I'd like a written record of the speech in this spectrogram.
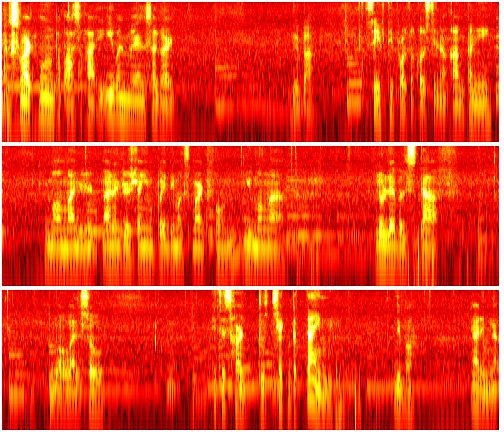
Pag smartphone papasok ka, iiwan mo yan sa guard. 'Di ba? Safety protocols din ng company. Yung mga manager, managers lang yung pwede mag-smartphone. Yung mga low-level staff, bawal. So, it is hard to check the time. Di ba? Nga rin na,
